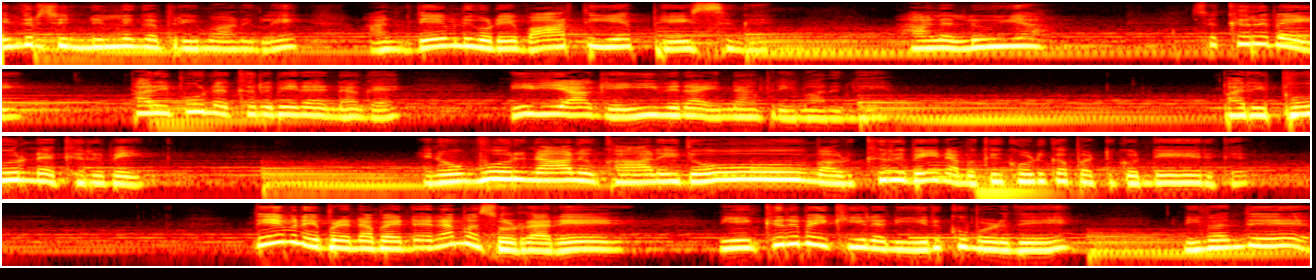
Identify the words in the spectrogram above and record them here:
எந்திரிச்சு நில்லுங்க பிரியமானுங்களே அந்த தேவனுடைய வார்த்தையே பேசுங்க. ஹalleluya ஸோ கிருபை பரிபூர்ண கிருபைனா என்னங்க? நீதியாக ஈவினா என்ன பிரியமானுங்களே பரிபூர்ண கிருபை. என் ஒவ்வொரு நாளும் காலைதோறும் அவர் கிருபை நமக்கு கொடுக்கப்பட்டு கொண்டே இருக்கு. தேவன் எப்படி நம்ம என்னம்மா சொல்றாரு? நீ என் கிருபை கீழே நீ இருக்கும் பொழுது நீ வந்து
